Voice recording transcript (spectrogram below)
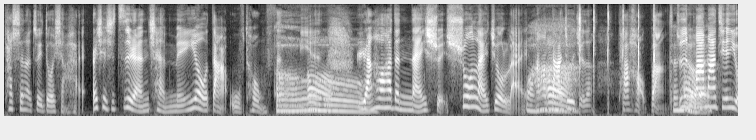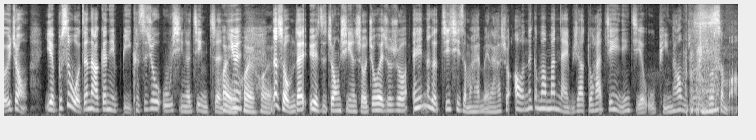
他生了最多小孩，而且是自然产，没有打无痛分娩，哦、然后他的奶水说来就来，哇然后大家就会觉得。他好棒，就是妈妈间有一种，也不是我真的要跟你比，可是就无形的竞争。因为那时候我们在月子中心的时候，就会就说，哎，那个机器怎么还没来？他说，哦，那个妈妈奶比较多，她今天已经挤了五瓶。然后我们就会说什么？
